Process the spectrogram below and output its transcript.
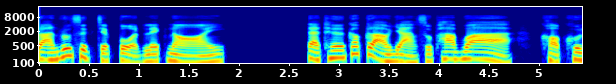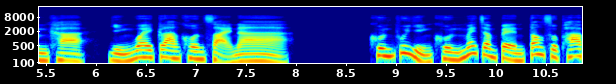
รานรู้สึกเจ็บปวดเล็กน้อย แต่เธอก็กล่าวอย่างสุภาพว่า ขอบคุณค่ะ หญิงวัยกลางคนสายหน้า คุณผู้หญิงคุณไม่จำเป็นต้องสุภาพ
